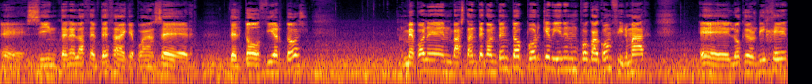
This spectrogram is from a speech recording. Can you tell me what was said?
eh, sin tener la certeza de que puedan ser del todo ciertos, me ponen bastante contento porque vienen un poco a confirmar eh, lo que os dije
